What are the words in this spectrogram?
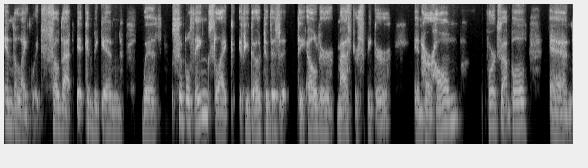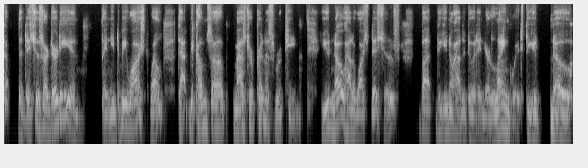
in the language so that it can begin with simple things like if you go to visit the elder master speaker in her home, for example, and the dishes are dirty and they need to be washed. Well, that becomes a master apprentice routine. You know how to wash dishes, but do you know how to do it in your language? Do you know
